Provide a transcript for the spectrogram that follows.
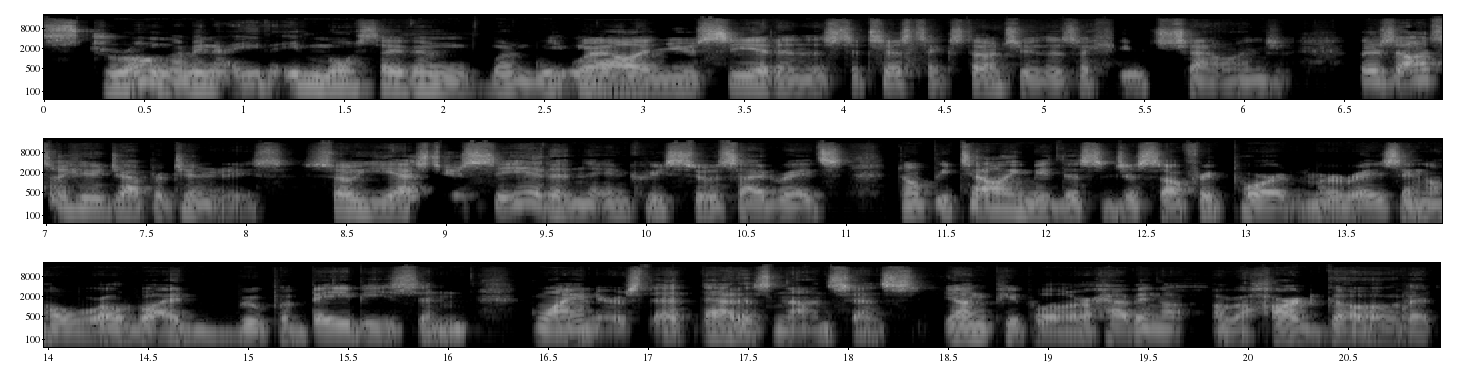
strong. I mean, even, even more so than when we. Well, and you see it in the statistics, don't you? There's a huge challenge. There's also huge opportunities. So yes, you see it in the increased suicide rates. Don't be telling me this is just self-report and we're raising a whole worldwide group of babies and whiners. That that is nonsense. Young people are having a, a hard go of it,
